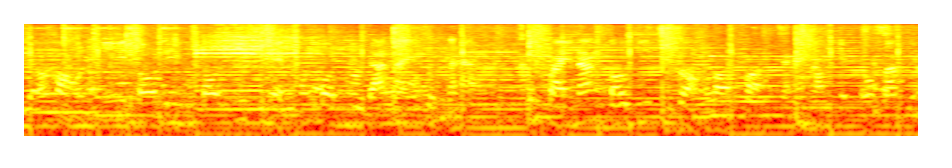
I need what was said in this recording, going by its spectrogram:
เดี๋ยวของที่โต๊ะริมโต๊ะที่เห็นข้างบนอยู่ด้านในสุดนะฮะขึ้นไปนั่งโต๊ะที่สองรอก่อนจะให้น้องเก็บโต๊ะแป๊บเดียว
